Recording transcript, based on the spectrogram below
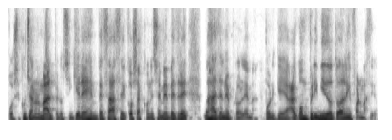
pues se escucha normal, pero si quieres empezar a hacer cosas con ese MP3, vas a tener problemas, porque ha comprimido toda la información.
